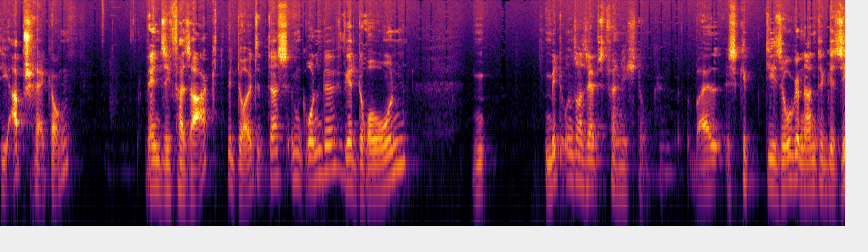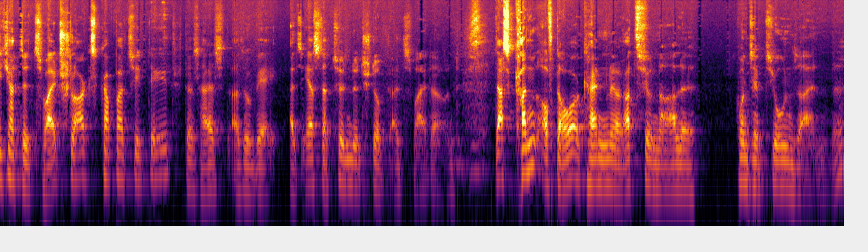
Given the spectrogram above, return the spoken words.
die Abschreckung, wenn sie versagt, bedeutet das im Grunde, wir drohen mit unserer Selbstvernichtung. Weil es gibt die sogenannte gesicherte Zweitschlagskapazität. Das heißt also, wer als erster zündet, stirbt als zweiter. Und das kann auf Dauer keine rationale Konzeption sein. Ne?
